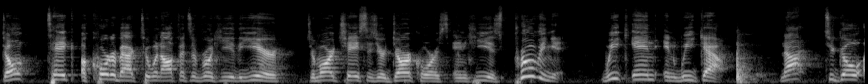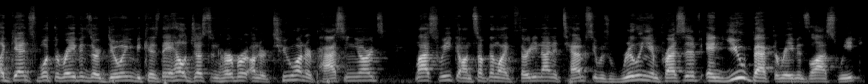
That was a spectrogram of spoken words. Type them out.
don't take a quarterback to win offensive rookie of the year Ja'Marr Chase is your dark horse, and he is proving it week in and week out. Not to go against what the Ravens are doing because they held Justin Herbert under 200 passing yards last week on something like 39 attempts. It was really impressive. And you backed the Ravens last week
